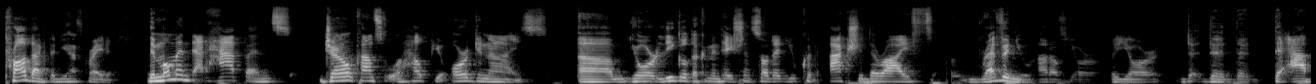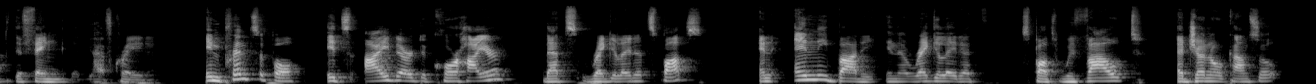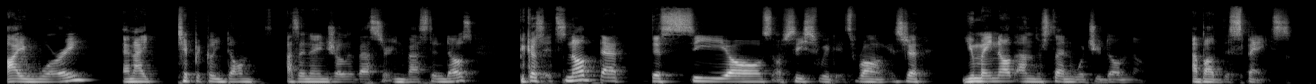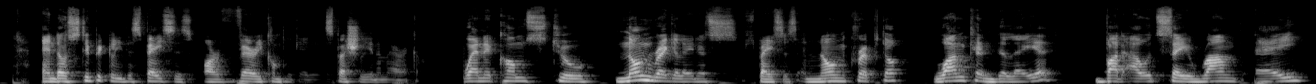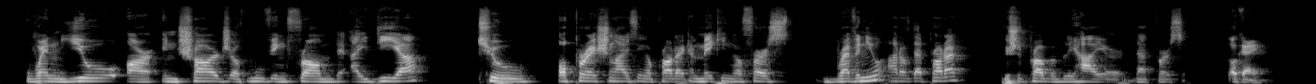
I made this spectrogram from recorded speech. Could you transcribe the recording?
product that you have created? The moment that happens, general counsel will help you organize um, your legal documentation so that you could actually derive revenue out of your your the, the the the app the thing that you have created in principle it's either the core hire that's regulated spots and anybody in a regulated spot without a general counsel i worry and i typically don't as an angel investor invest in those because it's not that the CEOs or C suite is wrong. It's just you may not understand what you don't know about the space. And those typically the spaces are very complicated, especially in America. When it comes to non regulated spaces and non crypto, one can delay it. But I would say round A, when you are in charge of moving from the idea to operationalizing a product and making your first revenue out of that product, you should probably hire that person. Okay.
